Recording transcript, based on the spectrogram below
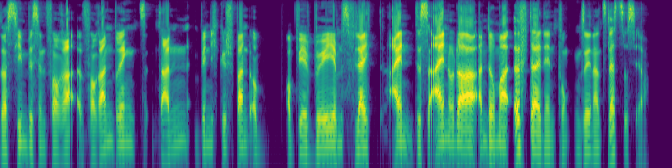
das Team ein bisschen vora voranbringt, dann bin ich gespannt, ob, ob wir Williams vielleicht ein, das ein oder andere Mal öfter in den Punkten sehen als letztes Jahr.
